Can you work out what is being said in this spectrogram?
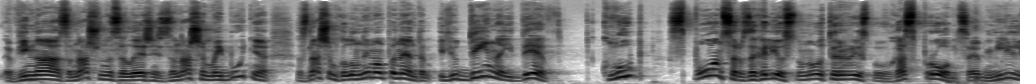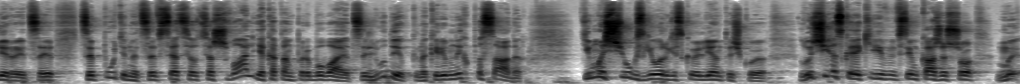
війна за нашу незалежність, за наше майбутнє з нашим головним опонентом. І людина йде в клуб. Спонсор взагалі основного тероризму в Газпром, це Міллери, це, це Путіни, це вся ця, ця шваль, яка там перебуває. Це люди на керівних посадах. Тімощук з георгівською ленточкою, Луческа, який всім каже, що ми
